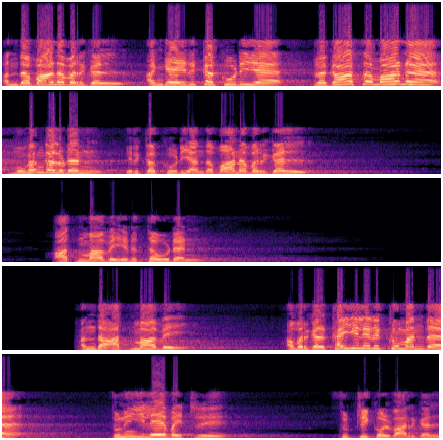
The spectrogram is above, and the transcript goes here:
அந்த வானவர்கள் அங்கே இருக்கக்கூடிய பிரகாசமான முகங்களுடன் இருக்கக்கூடிய அந்த வானவர்கள் ஆத்மாவை எடுத்தவுடன் அந்த ஆத்மாவை அவர்கள் கையில் இருக்கும் அந்த துணியிலே வைத்து சுற்றிக் கொள்வார்கள்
